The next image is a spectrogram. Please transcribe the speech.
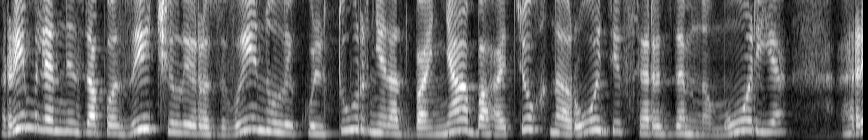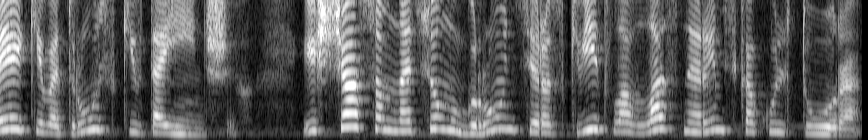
Римляни запозичили і розвинули культурні надбання багатьох народів Середземномор'я, греків, етрусків та інших. І з часом на цьому ґрунті розквітла власне римська культура,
